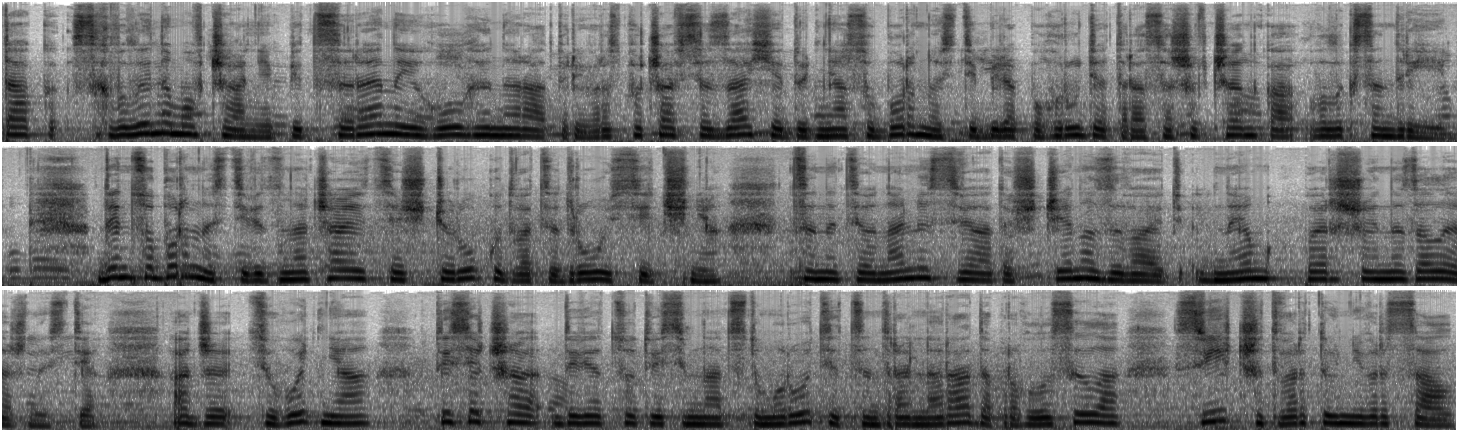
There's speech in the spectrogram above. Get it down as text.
Так, з хвилини мовчання під сирени і гул генераторів розпочався захід до Дня Соборності біля погруддя Тараса Шевченка в Олександрії. День Соборності відзначається щороку 22 січня. Це національне свято ще називають Днем Першої Незалежності, адже цього дня, в 1918 році, Центральна Рада проголосила свій четвертий універсал,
